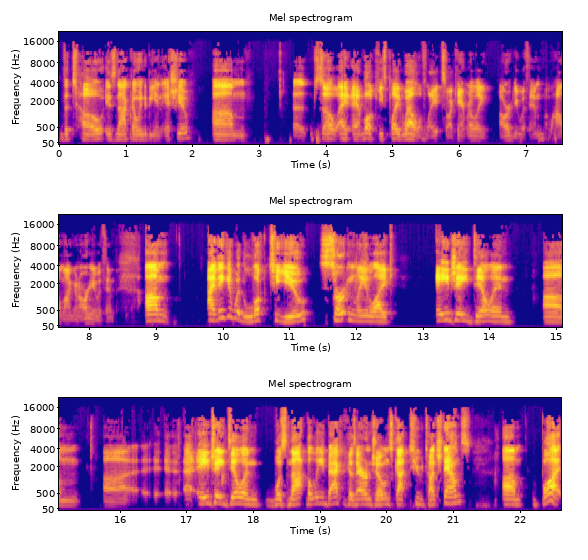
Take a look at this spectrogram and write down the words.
the toe is not going to be an issue. Um, uh, so, and look, he's played well of late, so I can't really argue with him. How am I going to argue with him? Um, I think it would look to you certainly like AJ Dillon. Um, uh, AJ Dillon was not the lead back because Aaron Jones got two touchdowns. Um, but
